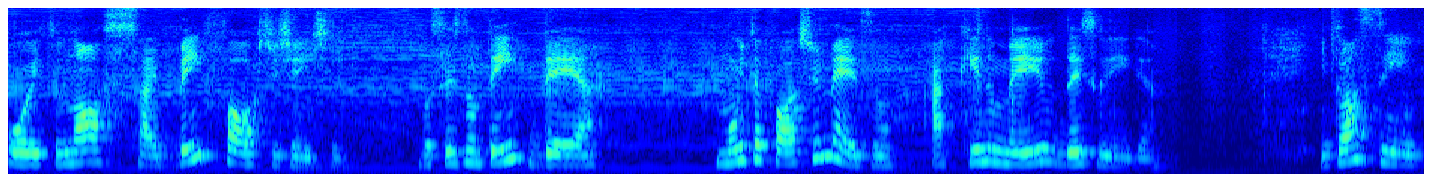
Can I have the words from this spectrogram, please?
oito. Nossa, é bem forte, gente. Vocês não têm ideia. Muito forte mesmo. Aqui no meio, desliga. Então, assim...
